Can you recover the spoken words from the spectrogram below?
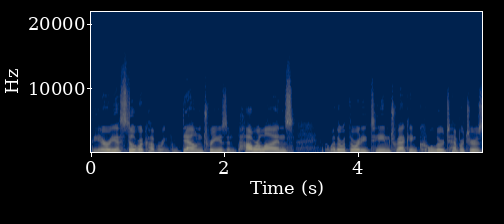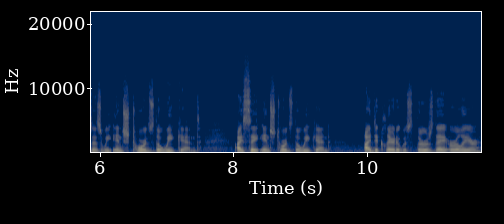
The area still recovering from downed trees and power lines. And the Weather Authority team tracking cooler temperatures as we inch towards the weekend. I say inch towards the weekend. I declared it was Thursday earlier.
